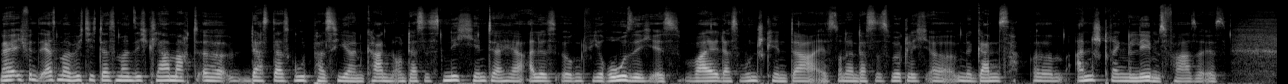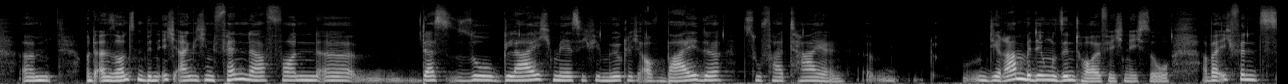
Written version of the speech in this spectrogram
Naja, ich finde es erstmal wichtig, dass man sich klar macht, äh, dass das gut passieren kann und dass es nicht hinterher alles irgendwie rosig ist, weil das Wunschkind da ist, sondern dass es wirklich äh, eine ganz ähm, anstrengende Lebensphase ist. Ähm, und ansonsten bin ich eigentlich ein Fan davon, äh, das so gleichmäßig wie möglich auf beide zu verteilen ähm, die Rahmenbedingungen sind häufig nicht so. Aber ich finde es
